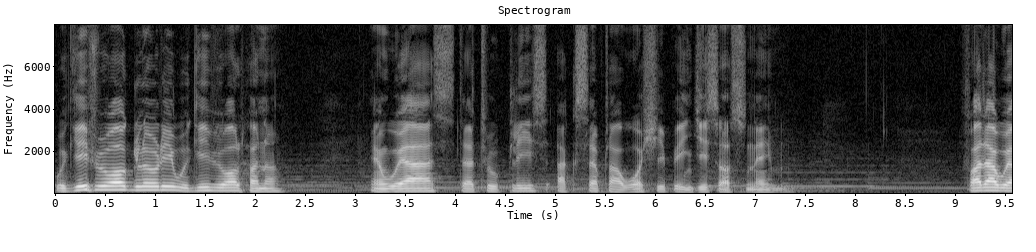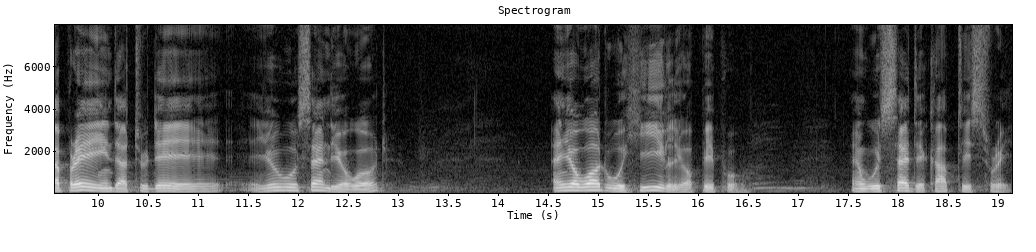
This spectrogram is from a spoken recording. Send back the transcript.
We give you all glory, we give you all honor, and we ask that you please accept our worship in Jesus' name. Father, we are praying that today you will send your word, and your word will heal your people, and will set the captives free.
